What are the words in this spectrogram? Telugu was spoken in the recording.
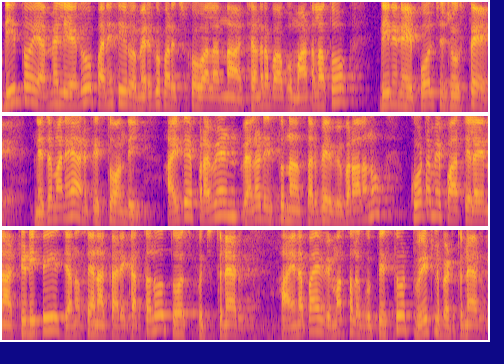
దీంతో ఎమ్మెల్యేలు పనితీరు మెరుగుపరుచుకోవాలన్న చంద్రబాబు మాటలతో దీనిని పోల్చి చూస్తే నిజమనే అనిపిస్తోంది. అయితే ప్రవీణ్ వెల్లడిస్తున్న సర్వే వివరాలను కూటమి పార్టీలైన టీడీపీ జనసేన కార్యకర్తలు తోసిపుచ్చుతున్నారు. ఆయనపై విమర్శలు గుప్పిస్తూ ట్వీట్లు పెడుతున్నారు.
